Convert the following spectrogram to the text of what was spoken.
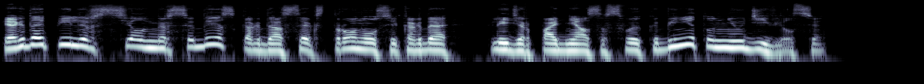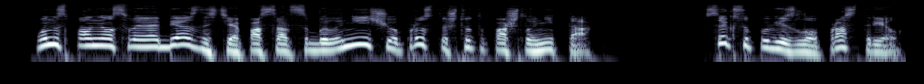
Когда Пиллерс сел в Мерседес, когда секс тронулся и когда лидер поднялся в свой кабинет, он не удивился. Он исполнял свои обязанности, опасаться было нечего, просто что-то пошло не так. Сексу повезло, прострел.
